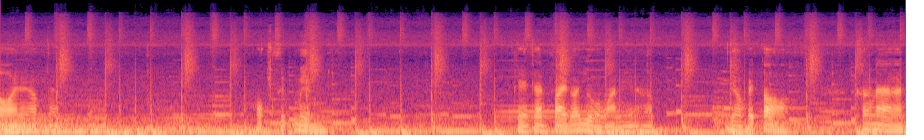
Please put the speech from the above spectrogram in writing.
ร้อยนะครับนะ60มิลโอเคจานไฟก็อยู่ประมาณนี้นะครับ เดี๋ยวไปต่อข้างหน้ากัน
